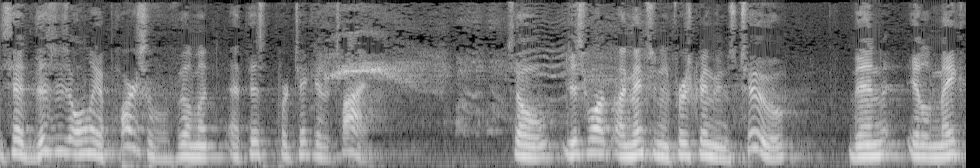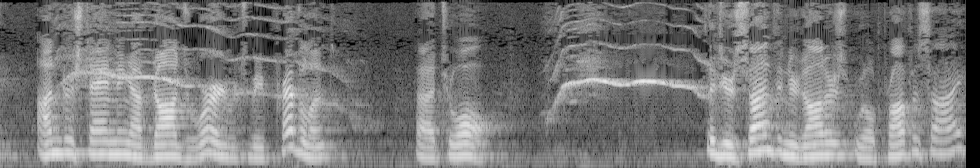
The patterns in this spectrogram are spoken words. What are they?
Said this is only a partial fulfillment at this particular time. So just what I mentioned in 1 Corinthians 2, then it'll make understanding of God's word, which will be prevalent uh, to all. Said your sons and your daughters will prophesy,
